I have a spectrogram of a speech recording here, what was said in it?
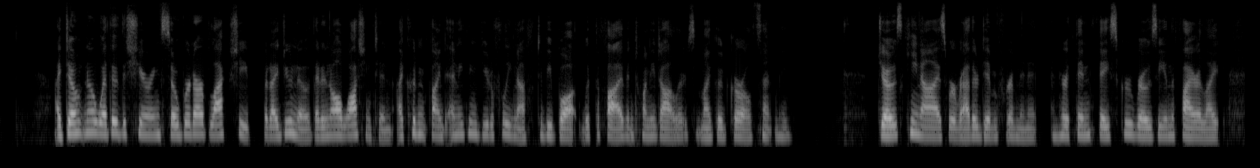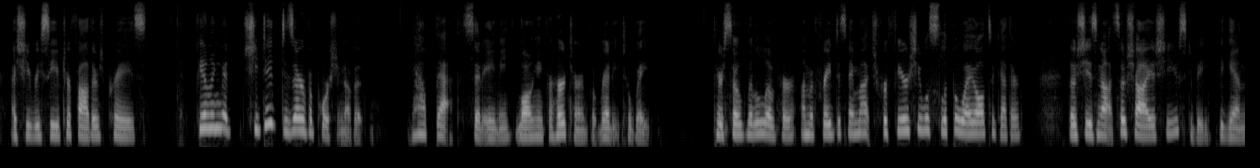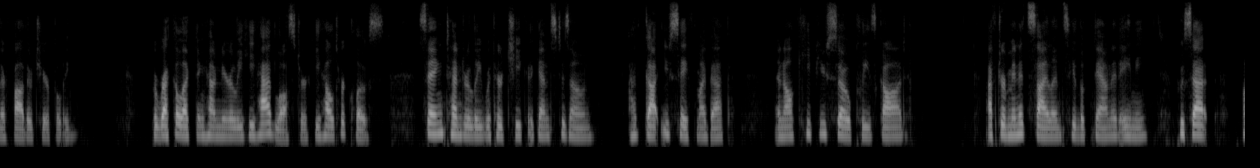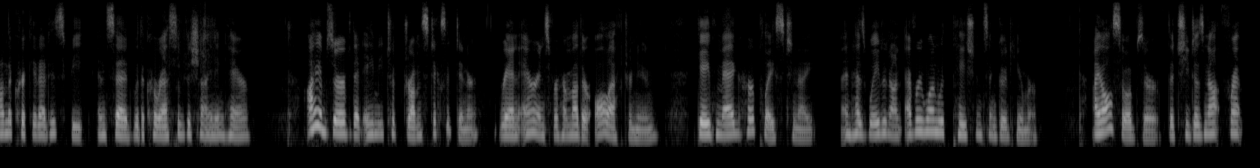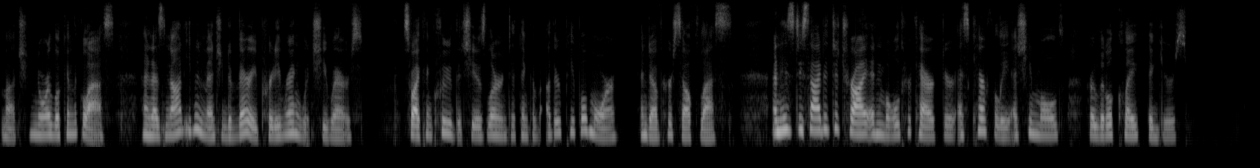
I don't know whether the shearing sobered our black sheep, but I do know that in all Washington I couldn't find anything beautiful enough to be bought with the five and twenty dollars my good girl sent me. Jo's keen eyes were rather dim for a minute, and her thin face grew rosy in the firelight as she received her father's praise, feeling that she did deserve a portion of it. Now, Beth, said Amy, longing for her turn, but ready to wait. There's so little of her, I'm afraid to say much, for fear she will slip away altogether. Though she is not so shy as she used to be, began their father cheerfully. But recollecting how nearly he had lost her, he held her close, saying tenderly, with her cheek against his own, I've got you safe, my Beth, and I'll keep you so, please God. After a minute's silence, he looked down at Amy, who sat on the cricket at his feet, and said, with a caress of the shining hair, I observed that Amy took drumsticks at dinner, ran errands for her mother all afternoon, gave Meg her place tonight, and has waited on everyone with patience and good humor. I also observe that she does not fret much, nor look in the glass, and has not even mentioned a very pretty ring which she wears. So I conclude that she has learned to think of other people more and of herself less, and has decided to try and mold her character as carefully as she molds her little clay figures.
